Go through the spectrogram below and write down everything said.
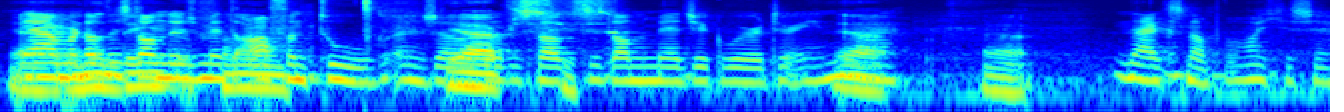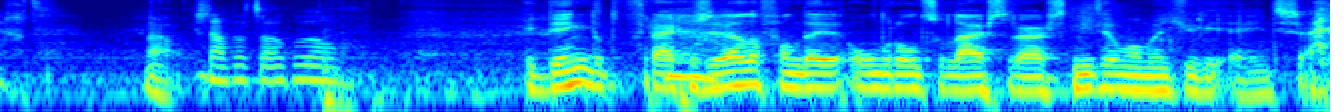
Ja, maar dat is dan dus met van, af en toe en zo. Ja, dat, is, dat is dan de magic word erin. Ja. Maar Ja. nou, ik snap wel wat je zegt. Nou, Ik snap dat ook wel. Ik denk dat de vrijgezellen van de, onder onze luisteraars niet helemaal met jullie eens zijn.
